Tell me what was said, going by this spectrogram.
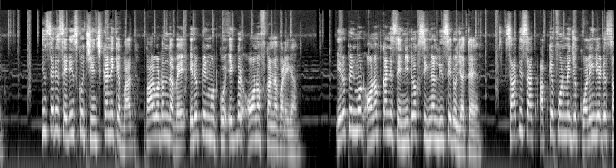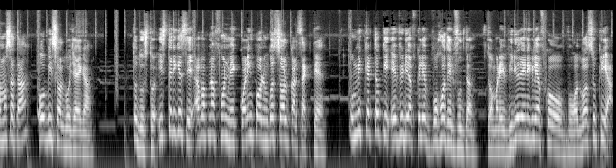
इन सारे सेटिंग्स को चेंज करने के बाद पावर बटन दबाए एरोप्लेन मोड को एक बार ऑन ऑफ़ करना पड़ेगा। एरोप्लेन मोड ऑन ऑफ़ करने से नेटवर्क सिग्नल रिसेट हो जाता है। साथ ही साथ आपके फ़ोन में जो कॉलिंग रिलेटेड समस्या था, वो भी सॉल्व हो जाएगा। तो दोस्तों, इस तरीके से आप अपना फ़ोन में कॉलिंग प्रॉब्लम को सॉल्व कर सकते हैं। उम्मीद करता हूँ कि ये वीडियो आपके लिए बहुत हेल्पफुल था। तो हमारे वीडियो देखने के लिए आपको बहुत बहुत शुक्रिया।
